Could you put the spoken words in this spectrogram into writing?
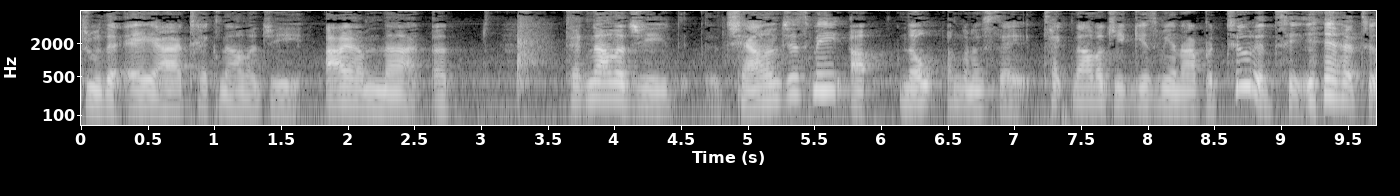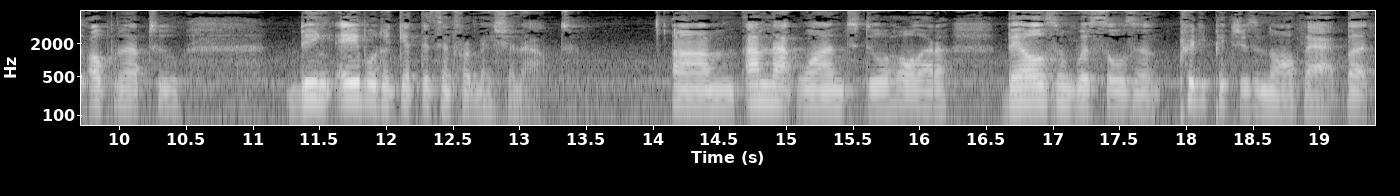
through the AI technology. I am not a technology challenges me. Uh, nope, I'm going to say technology gives me an opportunity to open up to being able to get this information out. Um, I'm not one to do a whole lot of bells and whistles and pretty pictures and all that, but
